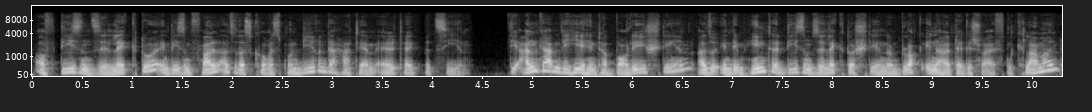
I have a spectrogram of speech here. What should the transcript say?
auf diesen Selektor, in diesem Fall also das korrespondierende HTML-Tag beziehen. Die Angaben, die hier hinter Body stehen, also in dem hinter diesem Selektor stehenden Block innerhalb der geschweiften Klammern,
